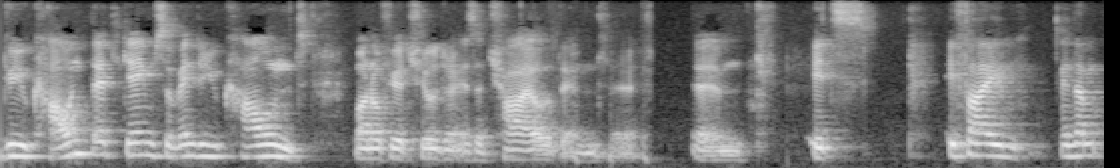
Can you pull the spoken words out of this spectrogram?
do you count that game? So when do you count one of your children as a child? And uh, um, it's, if I, and I'm,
